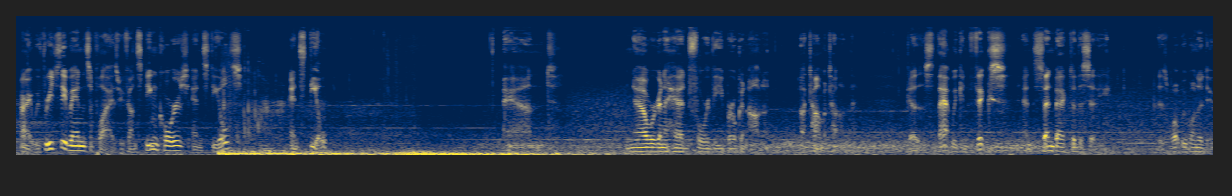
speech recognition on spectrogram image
Alright, we've reached the abandoned supplies. We found steam cores and steels, and steel. Now we're going to head for the broken automaton, because that we can fix and send back to the city. Is what we want to do.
